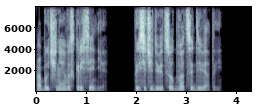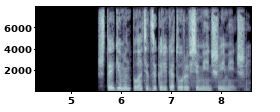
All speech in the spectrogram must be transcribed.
Обычное воскресенье. 1929. Штегеман платит за карикатуры все меньше и меньше.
